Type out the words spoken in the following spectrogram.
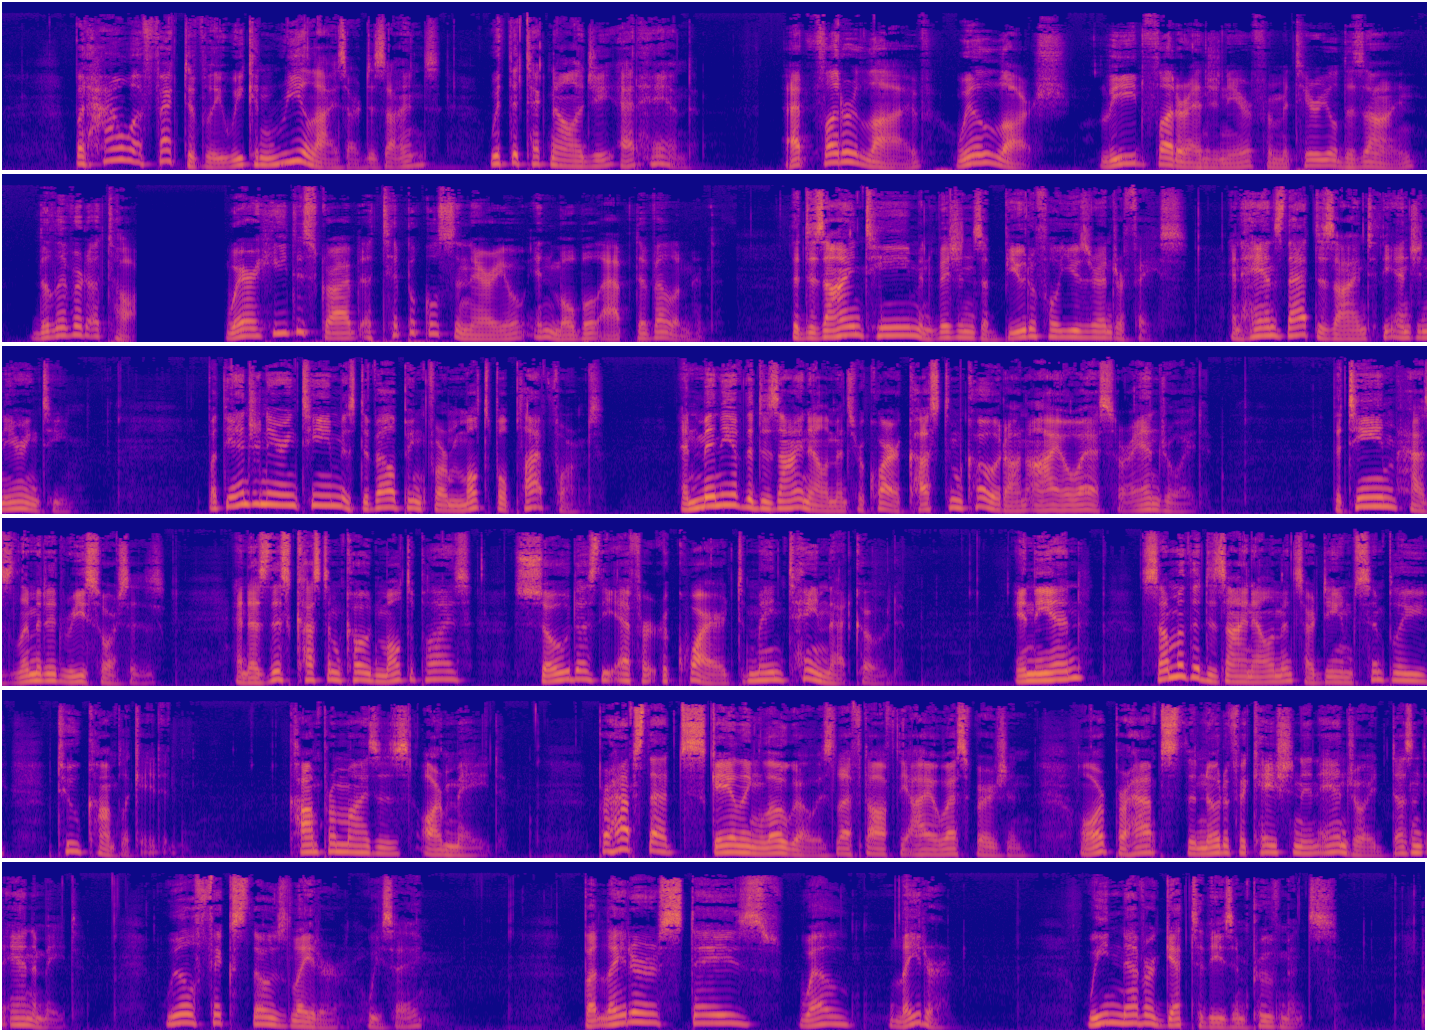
but how effectively we can realize our designs with the technology at hand. At Flutter Live, Will Larche, lead Flutter engineer for material design, delivered a talk where he described a typical scenario in mobile app development. The design team envisions a beautiful user interface and hands that design to the engineering team. But the engineering team is developing for multiple platforms, and many of the design elements require custom code on iOS or Android. The team has limited resources, and as this custom code multiplies, so does the effort required to maintain that code. In the end, some of the design elements are deemed simply too complicated. Compromises are made. Perhaps that scaling logo is left off the iOS version, or perhaps the notification in Android doesn't animate. We'll fix those later, we say. But later stays, well, later. We never get to these improvements.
